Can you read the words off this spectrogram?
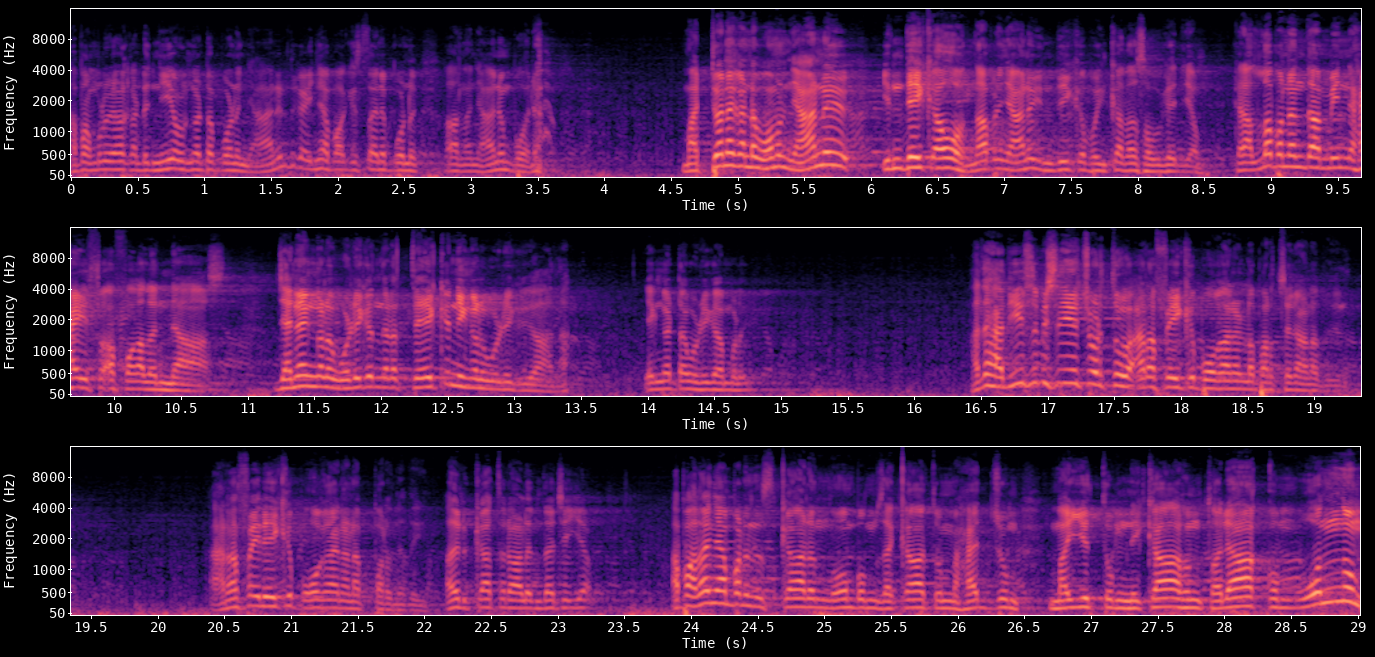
അപ്പോൾ നമ്മൾ കണ്ട് നീ എങ്ങോട്ട് പോകണം ഞാനിത് കഴിഞ്ഞാൽ പാകിസ്ഥാനിൽ പോണ്. ആ ഞാനും പോരാ. മറ്റവനെ കണ്ട പോകുമ്പോൾ ഞാൻ ഇന്ത്യക്കാവോ എന്നാൽ പിന്നെ ഞാനും ഇന്ത്യയ്ക്ക് പോകും എനിക്കതാ സൗകര്യം. അല്ല പറഞ്ഞെന്താ മിൻ ഹൈസ് അഫാദന്നാസ് ജനങ്ങൾ ഒഴുകുന്നിടത്തേക്ക് നിങ്ങൾ ഒഴുകുക എന്നാ. എങ്ങോട്ടാ ഒഴുകുക നമ്മൾ അത് ഹദീസ് വിശദീകരിച്ചു കൊടുത്തു. അറഫയ്ക്ക് പോകാനുള്ള പറച്ചിലാണത്. അറഫയിലേക്ക് പോകാനാണ് പറഞ്ഞത്. അതെടുക്കാത്ത ഒരാൾ എന്താ ചെയ്യാം? അപ്പോൾ അതാ ഞാൻ പറഞ്ഞത്. നിസ്കാരം നോമ്പും സക്കാത്തും ഹജ്ജും മയ്യത്തും നിക്കാഹും തൊലാക്കും ഒന്നും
